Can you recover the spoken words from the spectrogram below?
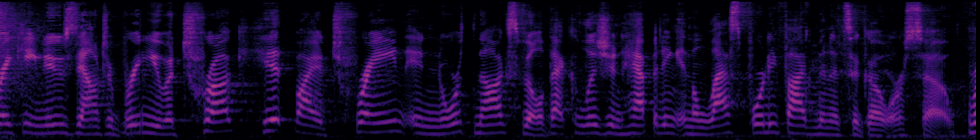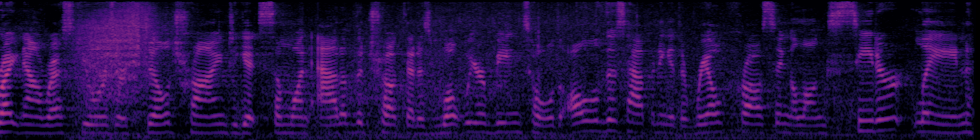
breaking news now to bring you a truck hit by a train in North Knoxville. That collision happening in the last 45 minutes ago or so. Right now, rescuers are still trying to get someone out of the truck. That is what we are being told. All of this happening at the rail crossing along Cedar Lane.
